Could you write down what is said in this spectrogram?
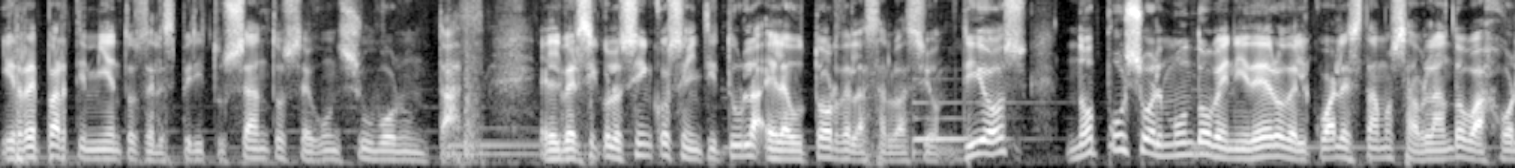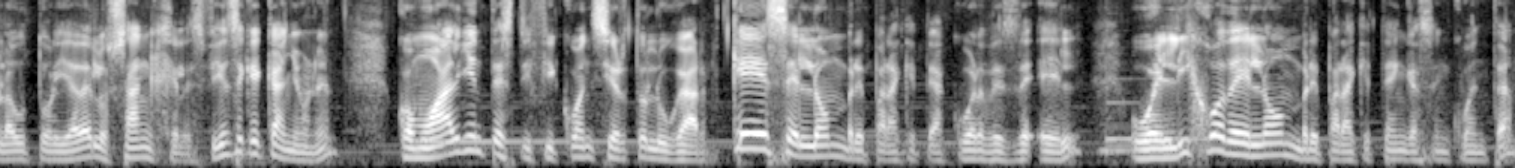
y repartimientos del Espíritu Santo según su voluntad. El versículo 5 se intitula El autor de la salvación. Dios no puso el mundo venidero del cual estamos hablando bajo la autoridad de los ángeles. Fíjense qué cañón, ¿eh? Como alguien testificó en cierto lugar, ¿qué es el hombre para que te acuerdes de él? ¿O el hijo del hombre para que tengas en cuenta?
